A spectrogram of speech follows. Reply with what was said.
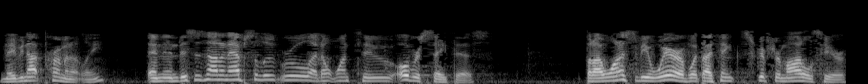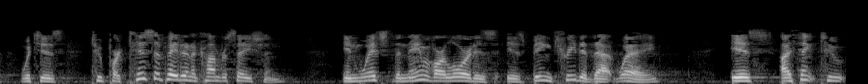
Maybe not permanently. And, and this is not an absolute rule. I don't want to overstate this. But I want us to be aware of what I think Scripture models here, which is to participate in a conversation in which the name of our Lord is, is being treated that way, is, I think, to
